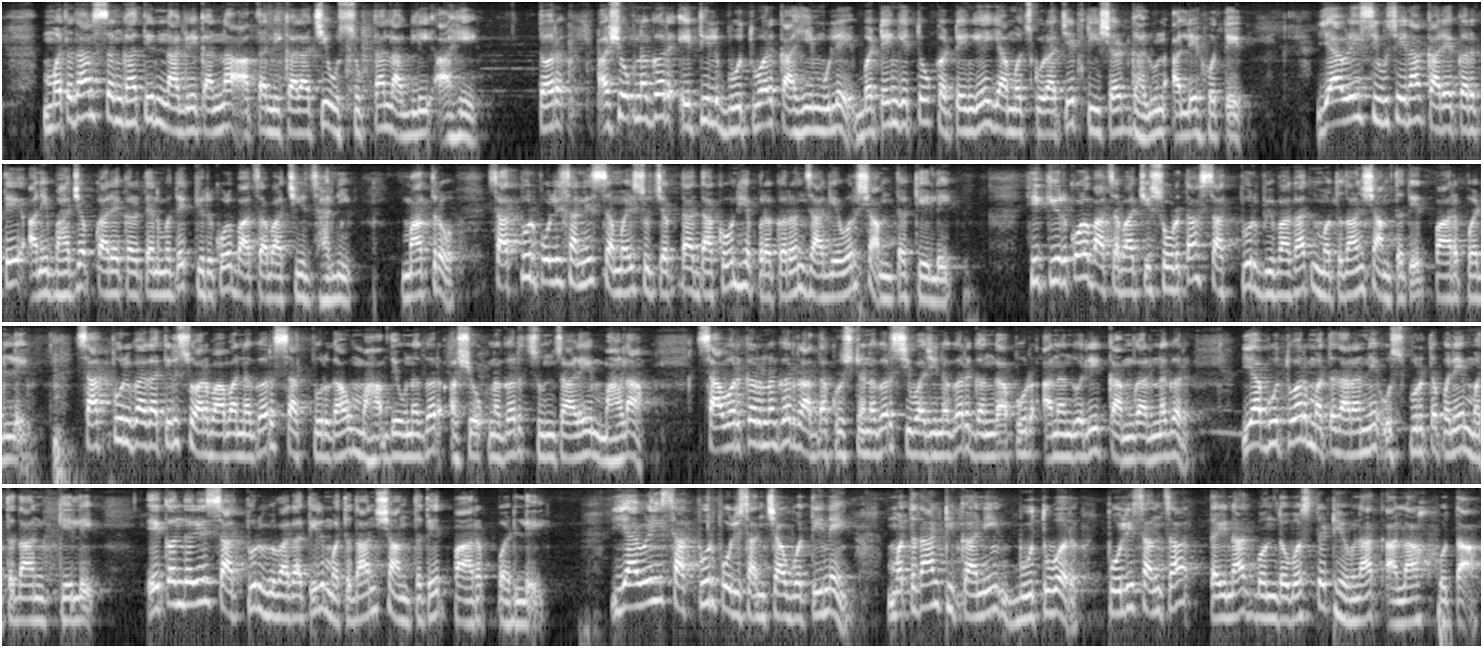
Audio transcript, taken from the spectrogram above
मतदारसंघातील नागरिकांना आता निकालाची उत्सुकता लागली आहे. तर अशोकनगर येथील बूथवर काही मुले बटेंगे तो कटेंगे या मजकुराचे टी शर्ट घालून आले होते. यावेळी शिवसेना कार्यकर्ते आणि भाजप कार्यकर्त्यांमध्ये किरकोळ बाचाबाची झाली. मात्र सातपूर पोलिसांनी समयसूचकता दाखवून हे प्रकरण जागेवर शांत केले. ही किरकोळ बाचाबाची सोडता सातपूर विभागात मतदान शांततेत पार पडले. सातपूर विभागातील स्वारबाबानगर सातपूरगाव महादेवनगर अशोकनगर चुंचाळे म्हाडा सावरकरनगर राधाकृष्णनगर शिवाजीनगर गंगापूर आनंदवली कामगारनगर या बूथवर मतदारांनी उत्स्फूर्तपणे मतदान केले. एकंदरीत सातपूर विभागातील मतदान शांततेत पार पडले. यावेळी सातपूर पोलिसांच्या वतीने मतदान ठिकाणी बूथवर पोलिसांचा तैनात बंदोबस्त ठेवण्यात आला होता.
